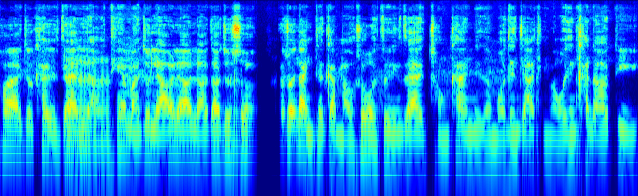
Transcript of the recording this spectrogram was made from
后来就开始在聊天嘛，就聊一聊，聊到就说，他说那你在干嘛？我说我最近在重看那个《摩登家庭》嘛，我已经看到第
